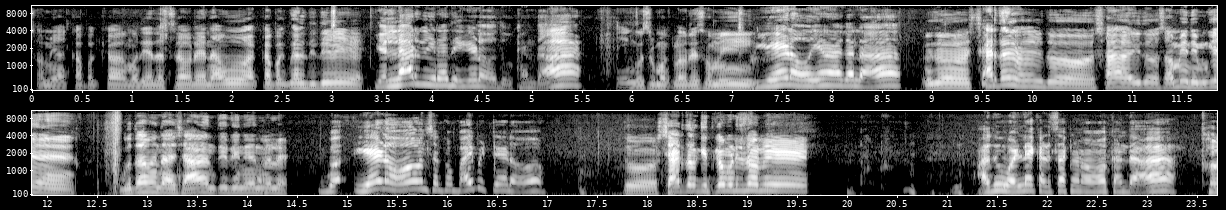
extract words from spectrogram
ಸ್ವಾಮಿ ಅಕ್ಕಪಕ್ಕ ಮರ್ಯಾದಸ್ರವ್ರೆ ನಾವು ಅಕ್ಕಪಕ್ಕದಲ್ಲಿ ಇದ್ದೀವಿ. ಎಲ್ಲಾರ್ಗು ಇರೋದು ಹೇಳು ಅದು ಕಂದ. ಹೆಂಗಸ್ರು ಮಕ್ಳವ್ರೆ ಸ್ವಾಮಿ ಹೇಳು ಏನಾಗಲ್ಲ. ಇದು ಶಾರ್ದ ಇದು ಶಾ ಇದು ಸ್ವಾಮಿ ನಿಮ್ಗೆ ಗೊತ್ತಾವ ಶಾ ಅಂತಿದ್ದೀನಿ ಅಂದ್ಮೇಲೆ. ಗೊ- ಹೇಳು ಒಂದ್ ಸ್ವಲ್ಪ ಬಾಯಿ ಬಿಟ್ಟು ಹೇಳು. ಇದು ಶಾರ್ದಲ್ಲಿ ಕಿತ್ಕೊಂಬಿಡಿ ಸ್ವಾಮಿ ಅದು ಒಳ್ಳೆ ಕೆಲಸ ಕಣೋ ಕಂದ. ಥೂ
